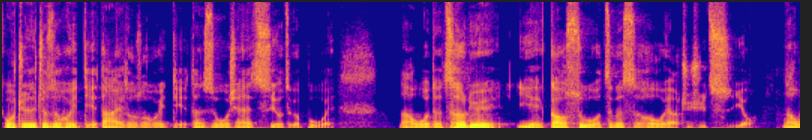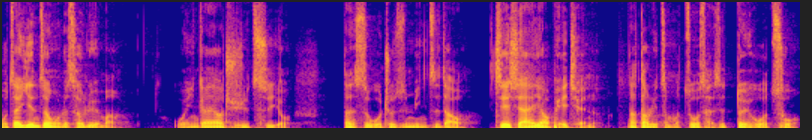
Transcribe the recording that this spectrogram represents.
我觉得就是会跌，大家也都说会跌，但是我现在持有这个部位，那我的策略也告诉我这个时候我要继续持有，那我在验证我的策略嘛，我应该要继续持有，但是我就是明知道接下来要赔钱了。那到底怎么做才是对或错？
